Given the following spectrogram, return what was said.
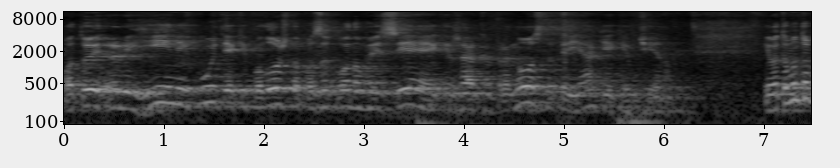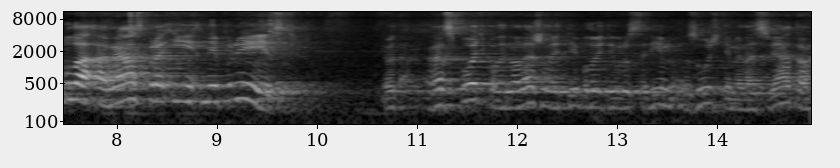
отой релігійний культ, який положено по закону Моїсея, які жертви приносити, як, яким чином. І от тому то була распра і неприязнь. І от Господь, коли належало йти було йти в Єрусалім з учнями на свято,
